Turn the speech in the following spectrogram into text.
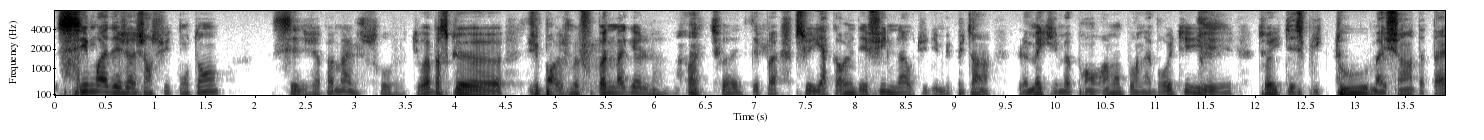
si moi, déjà, j'en suis content, c'est déjà pas mal, je trouve. Tu vois, parce que je me fous pas de ma gueule. tu vois, pas, parce qu'il y a quand même des films là où tu dis, mais putain, le mec, il me prend vraiment pour un abruti. Et, tu vois, il t'explique tout, machin, tata.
